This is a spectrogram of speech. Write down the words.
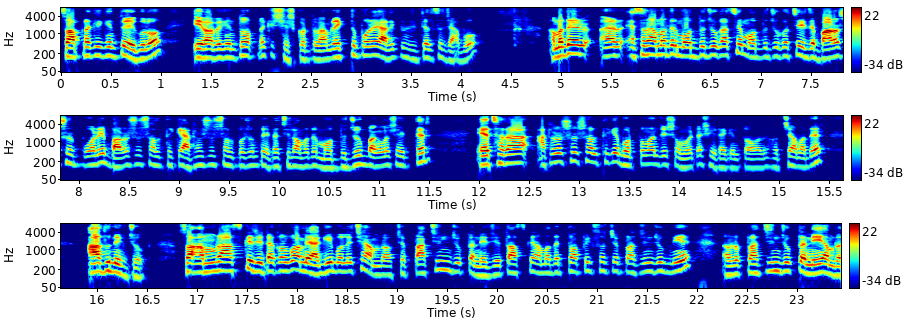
সো আপনাকে কিন্তু এগুলো এভাবে কিন্তু আপনাকে শেষ করতে হবে। আমরা একটু পরে আরেকটু ডিটেলসে যাব। আমাদের, আর এছাড়া আমাদের মধ্যযুগ আছে। মধ্যযুগ হচ্ছে এই যে বারোশোর পরে বারোশো সাল থেকে আঠারোশো সাল পর্যন্ত এটা ছিল আমাদের মধ্যযুগ বাংলা সাহিত্যের এছাড়া আঠারোশো সাল থেকে বর্তমান যে সময়টা, সেটা কিন্তু আমাদের হচ্ছে আমাদের আধুনিক যুগ। সো আমরা আজকে যেটা করব, আমি আগেই বলেছি, আমরা হচ্ছে প্রাচীন যুগটা নিয়ে, যেহেতু আজকে আমাদের টপিকস হচ্ছে প্রাচীন যুগ নিয়ে, আমরা প্রাচীন যুগটা নিয়ে আমরা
